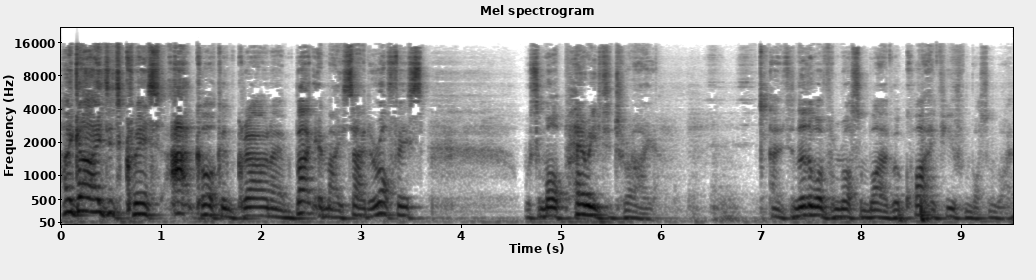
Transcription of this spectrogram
Hi guys, it's Chris at Cork and Crown. I'm back in my cider office with some more Perry to try. And it's another one from Ross-on-Wye. I've quite a few from Ross-on-Wye.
